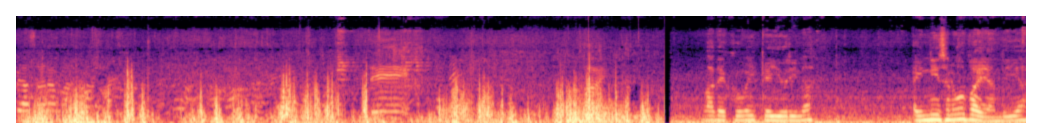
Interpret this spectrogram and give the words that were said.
ਪਿਆ ਸਾਰਾ ਬਰਫ਼। ਤੇ ਆਵੇ ਆ ਦੇਖੋ ਬਈ ਕਈ ਵਾਰੀ ਨਾ ਇੰਨੀ ਸਨੋ ਪੈ ਜਾਂਦੀ ਆ।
